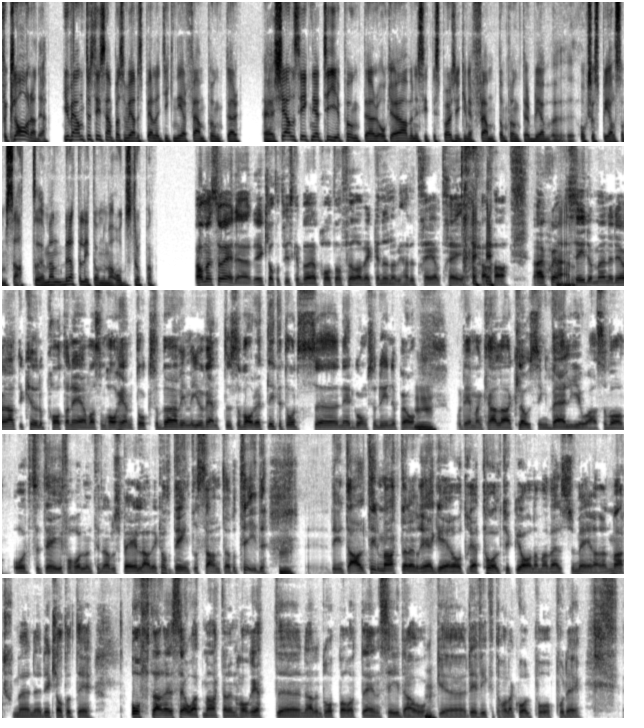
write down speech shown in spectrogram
förklara det. Juventus till exempel, som vi hade spelat, gick ner fem punkter. Eh, Chelsea gick ner 10 punkter och även i City Spurs gick ner 15 punkter. Blev eh, också spel som satt. Men berätta lite om de här oddsdroppen. Ja men så är det. Det är klart att vi ska börja prata om förra veckan nu när vi hade tre av tre. Nej, skämt åsido, men det är väl alltid kul att prata ner vad som har hänt också. Börjar vi med Juventus så var det ett litet oddsnedgång som du är inne på. Mm. Och det man kallar closing value, alltså vad oddset är i förhållande till när du spelar. Det är klart att det är intressant över tid. Mm det är inte alltid marknaden reagerar åt rätt håll tycker jag när man väl summerar en match. Men eh, det är klart att det är oftare så att marknaden har rätt eh, när den droppar åt en sida och mm. eh, det är viktigt att hålla koll på, på det.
